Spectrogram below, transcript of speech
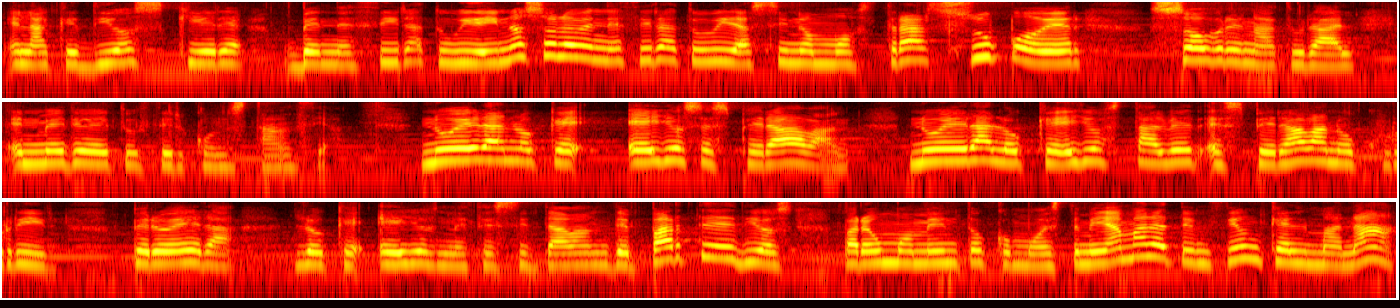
en la que Dios quiere bendecir a tu vida. Y no solo bendecir a tu vida, sino mostrar su poder sobrenatural en medio de tu circunstancia. No era lo que ellos esperaban, no era lo que ellos tal vez esperaban ocurrir, pero era lo que ellos necesitaban de parte de Dios para un momento como este. Me llama la atención que el maná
